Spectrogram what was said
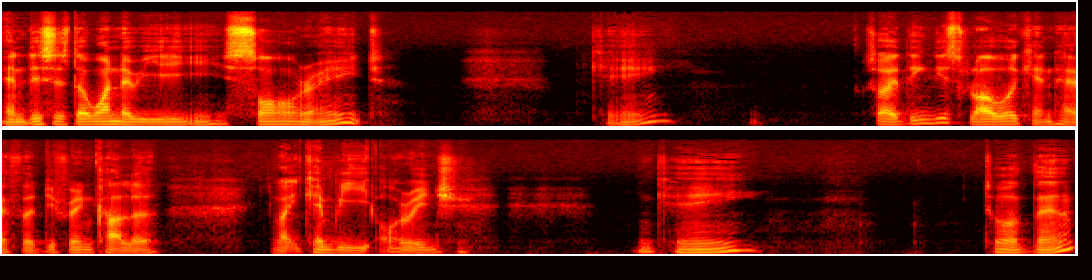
And this is the one that we saw, right? Okay. So I think this flower can have a different color. Like can be orange. Okay. Two of them.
